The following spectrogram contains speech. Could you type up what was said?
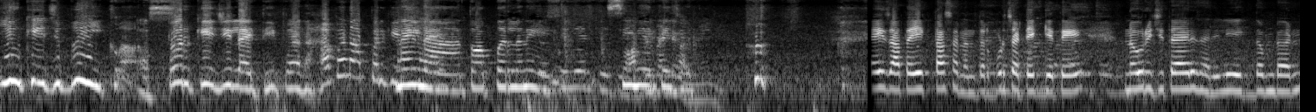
U K G B class upper K G ला आहे ती पण. हा पण अप्पर के नाही ना तो अप्परला नाही. सिनियर के जी आता एक तासानंतर पुढचा टेक घेते. नवरीची तयारी झालेली आहे, एकदम डन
